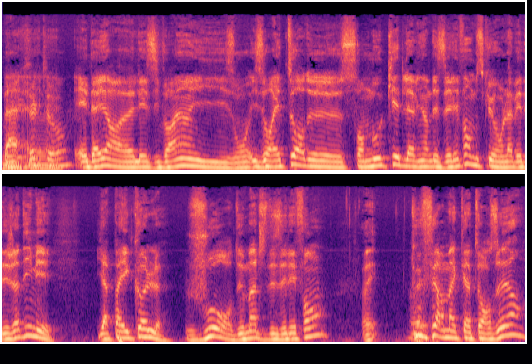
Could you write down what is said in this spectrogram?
Bah, euh, exactement Et d'ailleurs, euh, les Ivoiriens, ils, ont, ils auraient tort de s'en moquer de l'avenir des éléphants, parce qu'on l'avait déjà dit, mais il n'y a pas école jour de match des éléphants. Oui. Tout ferme à 14h, donc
